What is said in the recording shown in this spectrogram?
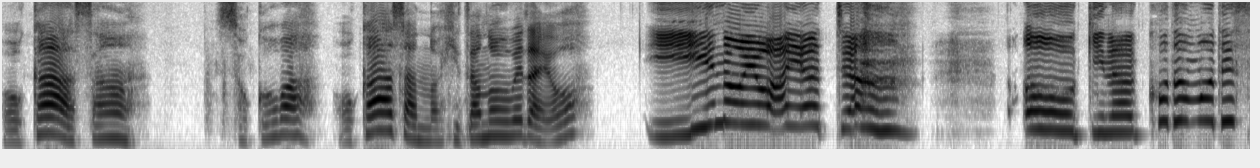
お母さんそこはお母さんの膝の上だよ。いいのよあやちゃん。大きな子供です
